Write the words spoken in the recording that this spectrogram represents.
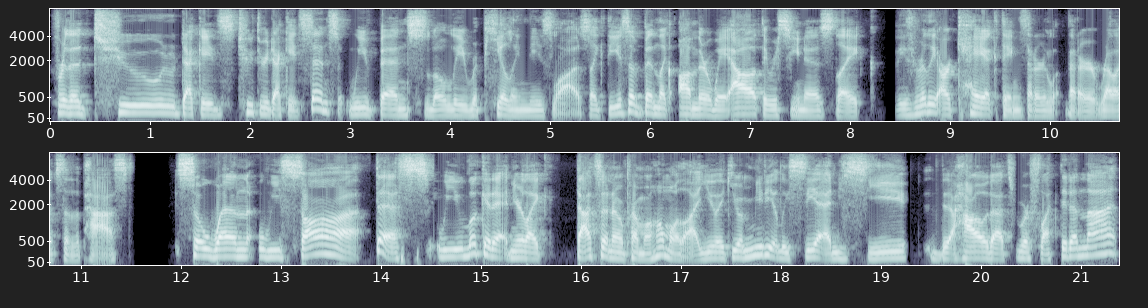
For the two decades, two three decades since, we've been slowly repealing these laws. Like these have been like on their way out. They were seen as like these really archaic things that are that are relics of the past. So when we saw this, we look at it and you're like, that's a no promo homo law. You like you immediately see it and you see the, how that's reflected in that.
